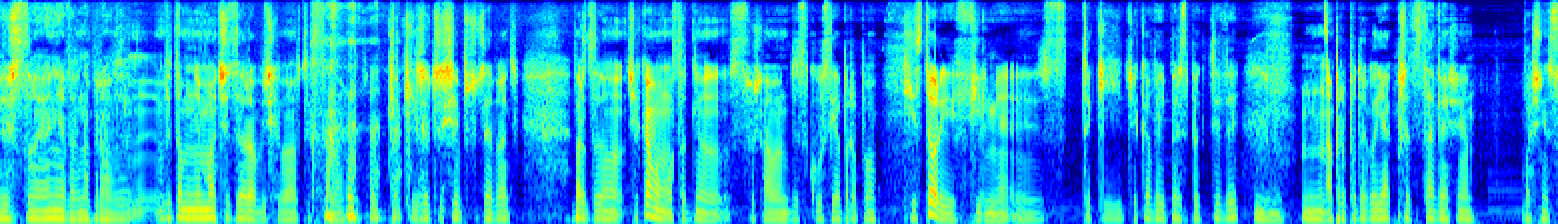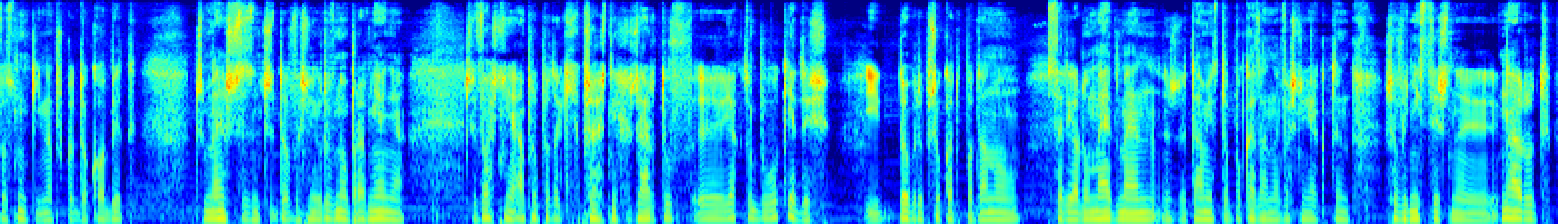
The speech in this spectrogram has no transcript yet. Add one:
Wiesz co, ja nie wiem naprawdę. Wy tam nie macie co robić chyba w tych Stanach. Takich rzeczy się przyczepiać. Bardzo ciekawą ostatnio słyszałem dyskusję a propos historii w filmie. Z takiej ciekawej perspektywy. Mhm. Mm, a propos tego, jak przedstawia się właśnie stosunki na przykład do kobiet, czy mężczyzn, czy do właśnie równouprawnienia, czy właśnie a propos takich prześnych żartów, y, jak to było kiedyś I dobry przykład podano w serialu Mad Men, że tam jest to pokazane właśnie jak ten szowinistyczny naród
